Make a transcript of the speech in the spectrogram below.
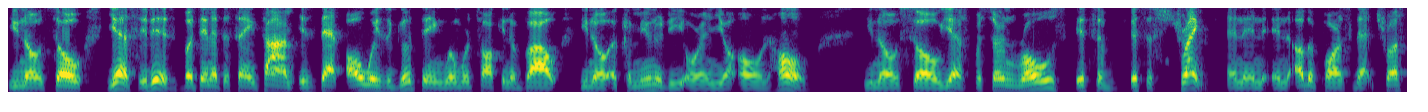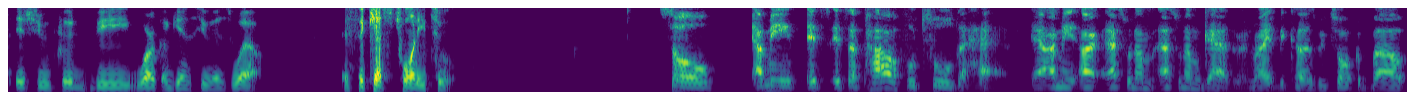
you know? So yes it is. But then at the same time is that always a good thing when we're talking about you know a community or in your own home you know? So yes for certain roles it's a it's a strength and in in other parts that trust issue could be work against you as well. It's the catch 22 So I mean, it's it's a powerful tool to have. I mean, I, that's what I'm that's what I'm gathering, right? Because we talk about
